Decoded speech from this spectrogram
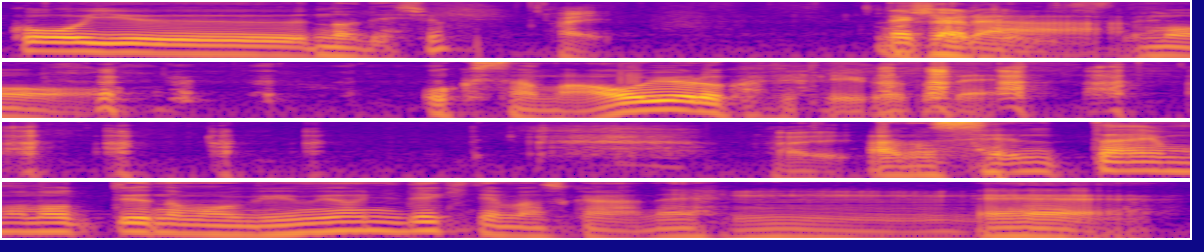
こういうのでしょ、はい、だから、ね、もう奥様大喜びということで。はい、あの戦隊ものっていうのも微妙にできてますからね。ええ。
